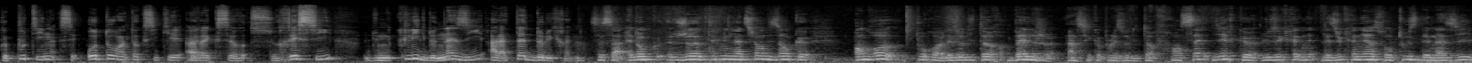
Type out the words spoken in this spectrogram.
que Poutine s'est auto-intoxiqué avec ce, ce récit d'une clique de nazis à la tête de l'Ukraine. C'est ça. Et donc, je termine là-dessus en disant que, en gros, pour les auditeurs belges ainsi que pour les auditeurs français, dire que les Ukrainiens, les Ukrainiens sont tous des nazis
